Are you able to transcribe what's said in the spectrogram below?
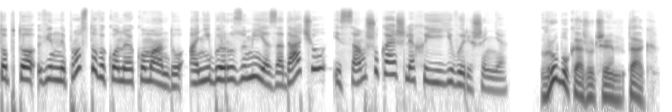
Тобто він не просто виконує команду, а ніби розуміє задачу і сам шукає шляхи її вирішення. Грубо кажучи, так,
